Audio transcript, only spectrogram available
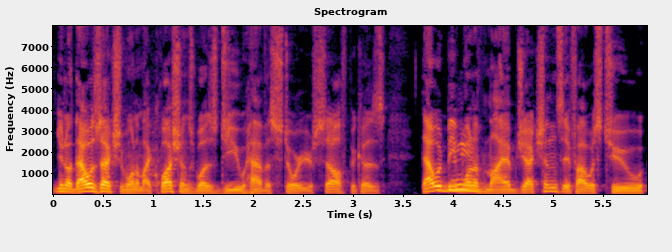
You know, that was actually one of my questions was, do you have a store yourself? Because that would be mm. one of my objections if I was to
